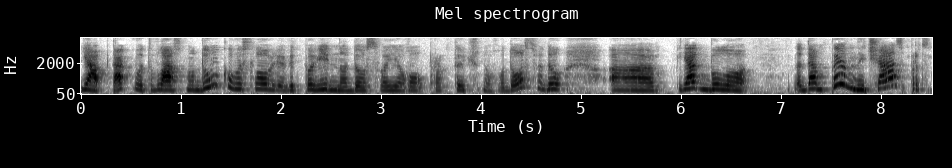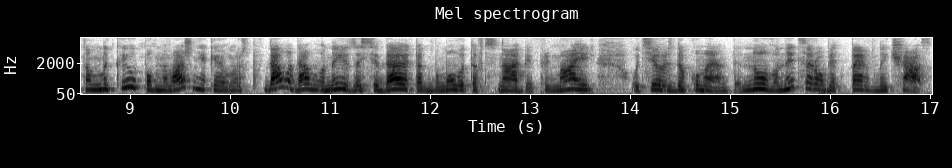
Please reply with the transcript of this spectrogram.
я б так, от власну думку висловлюю відповідно до свого практичного досвіду. Як було там певний час представники уповноважені, як я вам розповідала, да, вони засідають, так би мовити, в ЦНАБі, приймають оці ось документи. Но вони це роблять певний час.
